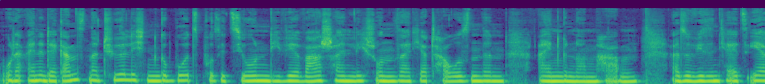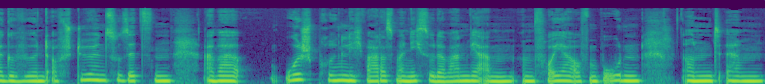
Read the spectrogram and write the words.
oder eine der ganz natürlichen Geburtspositionen, die wir wahrscheinlich schon seit Jahrtausenden eingenommen haben. Also wir sind ja jetzt eher gewöhnt, auf Stühlen zu sitzen, aber ursprünglich war das mal nicht so. Da waren wir am, am Feuer auf dem Boden und ähm,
